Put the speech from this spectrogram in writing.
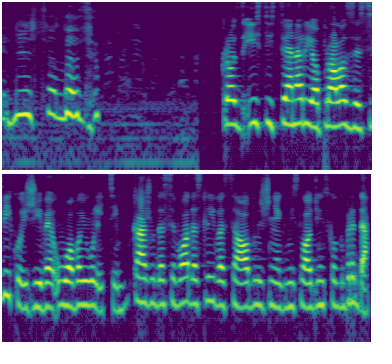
Ništa ne znam. Kroz isti scenario prolaze svi koji žive u ovoj ulici. Kažu da se voda sliva sa obližnjeg Mislođinskog brda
